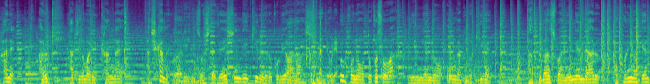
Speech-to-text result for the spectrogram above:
跳ね歩き立ち止まり考え確かめそして全身で生きる喜びを表す。この音こそは人間の音楽の起源。タップダンスは人間である。誇りの原点。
